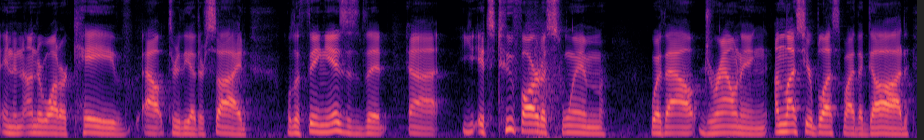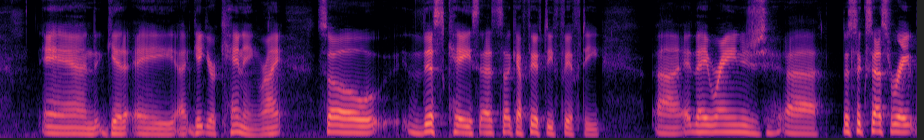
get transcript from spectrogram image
in an underwater cave out through the other side. Well, the thing is, is that uh, it's too far to swim without drowning unless you're blessed by the god and get a uh, get your kenning right. So this case, that's like a 50-50. Uh, they range uh, the success rate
